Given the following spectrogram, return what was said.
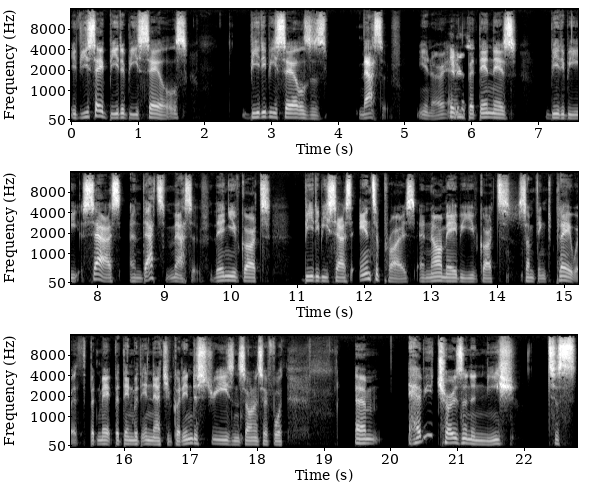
if you say B2B sales, B2B sales is massive, you know, and, but then there's B2B SaaS, and that's massive. Then you've got B2B SaaS enterprise, and now maybe you've got something to play with. But may, but then within that, you've got industries and so on and so forth. Um, have you chosen a niche to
